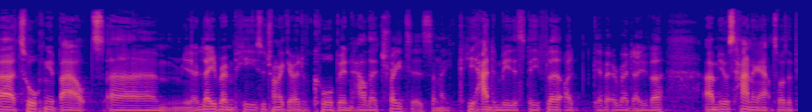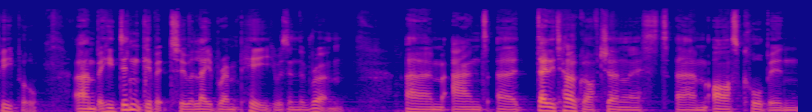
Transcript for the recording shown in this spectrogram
uh, talking about um, you know Labour MPs who are trying to get rid of Corbyn, how they're traitors. And I, he handed me this leaflet. I gave it a read over. Um, he was handing it out to other people, um, but he didn't give it to a Labour MP who was in the room. Um, and a Daily Telegraph journalist um, asked Corbyn,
